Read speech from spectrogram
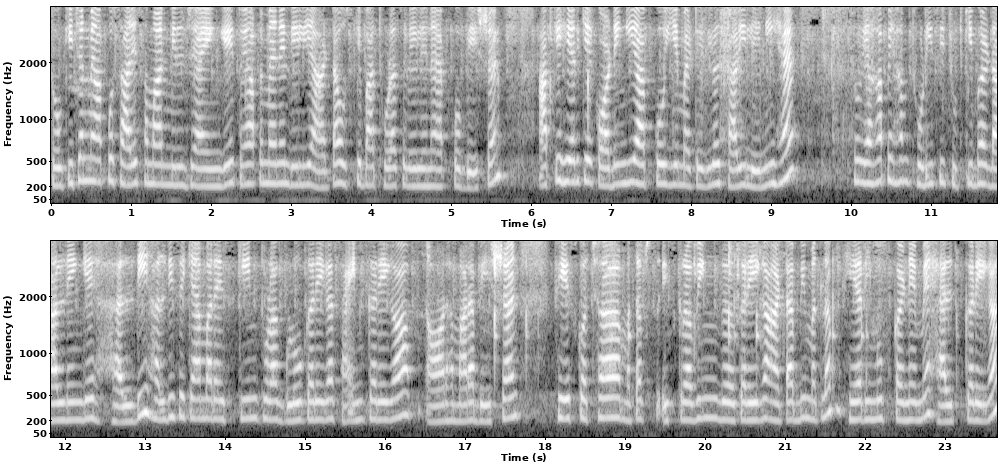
तो किचन में आपको सारे सामान मिल जाएँगे। तो यहाँ पे मैंने ले लिया आटा, उसके बाद थोड़ा सा ले लेना है आपको बेसन। आपके हेयर के अकॉर्डिंग ही आपको ये मटेरियल सारी लेनी है। तो यहाँ पे हम थोड़ी सी चुटकी भर डाल देंगे हल्दी। हल्दी से क्या हमारा स्किन थोड़ा ग्लो करेगा साइन करेगा और हमारा बेसन फेस को अच्छा मतलब स्क्रबिंग करेगा, आटा भी मतलब हेयर रिमूव करने में हेल्प करेगा।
